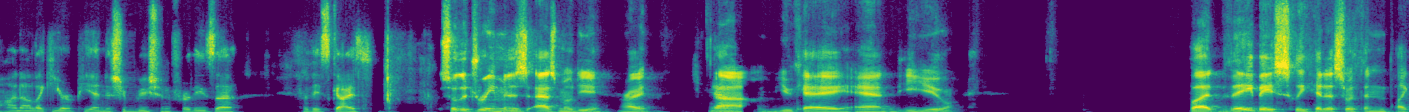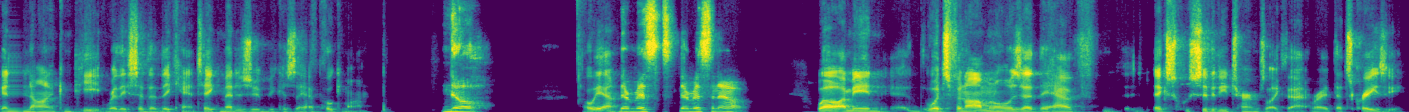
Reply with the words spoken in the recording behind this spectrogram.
on uh, like European distribution for these uh for these guys? So the dream is Asmodee, right? Yeah. Um, UK and EU. But they basically hit us with an like a non-compete where they said that they can't take MetaZoo because they have Pokemon. No. Oh yeah. They're miss they're missing out. Well, I mean, what's phenomenal is that they have exclusivity terms like that, right? That's crazy.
